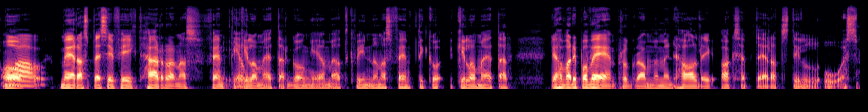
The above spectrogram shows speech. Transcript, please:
Och Wow. mera specifikt herrarnas 50 Jo. kilometer gång i och med att kvinnornas 50 ko- kilometer, det har varit på VM-programmet men det har aldrig accepterats till OS.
